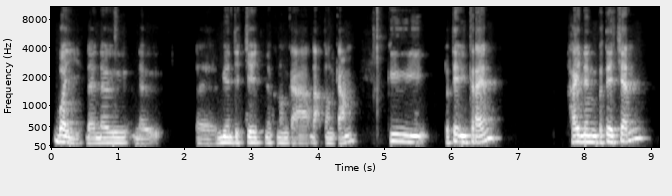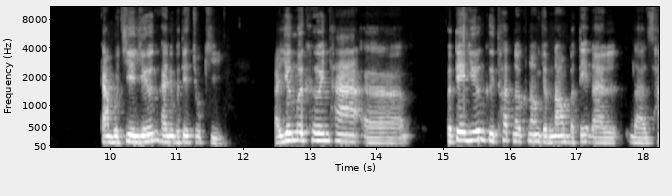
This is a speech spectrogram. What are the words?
3ដែលនៅនៅមានជជែកនៅក្នុងការដាក់ទណ្ឌកម្មគឺប្រទេសអ៊ុយក្រែនហើយនិងប្រទេសចិនកម្ពុជាយើងហើយនិងប្រទេសជូគីហើយយើងមើលឃើញថាអឺ ប្រទេសយើងគឺស្ថិតនៅក្នុងចំណោមប្រទេសដែលដែលសហ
